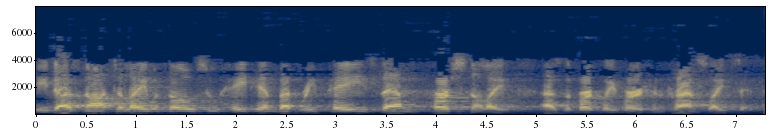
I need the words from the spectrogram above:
He does not delay with those who hate him, but repays them personally, as the Berkeley version translates it.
